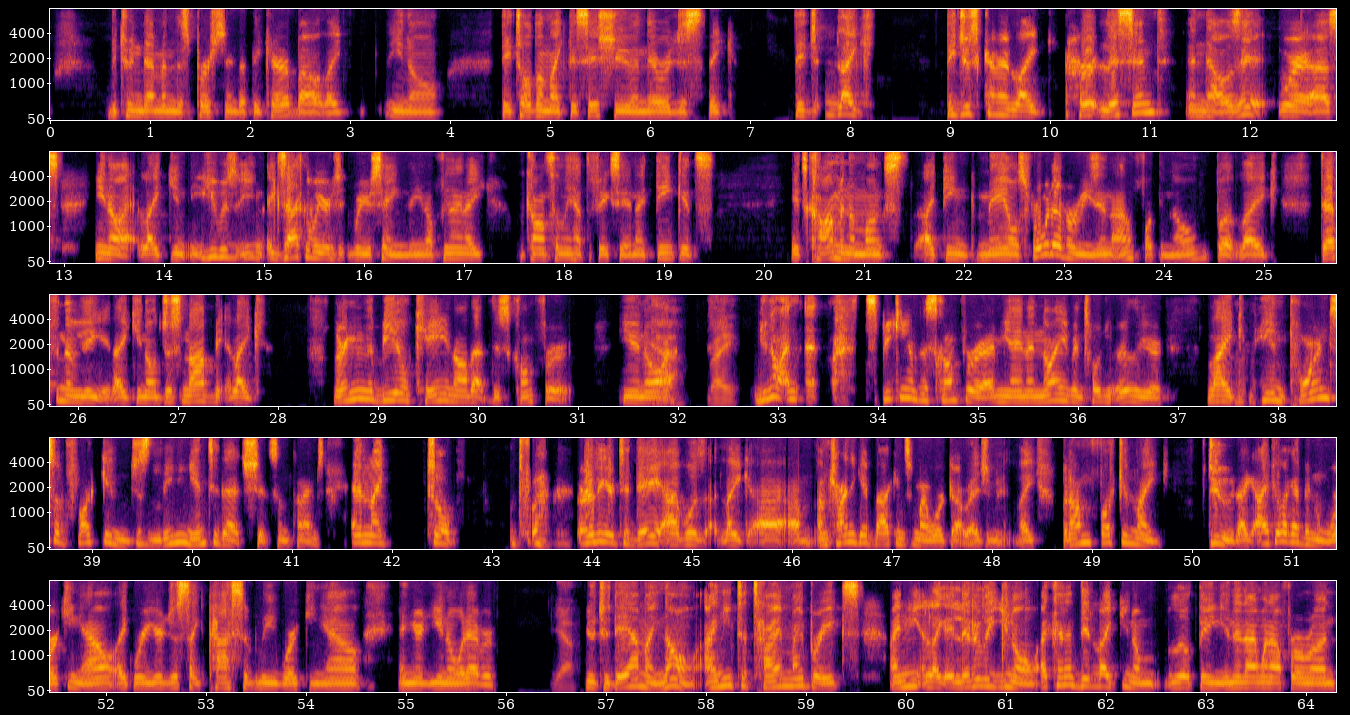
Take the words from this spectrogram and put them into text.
between them and this person that they care about like you know they told them like this issue and they were just like they like they just kind of like hurt listened and that was it whereas you know like you, he was exactly what you're what you're saying you know feeling like constantly have to fix it and i think it's it's common amongst I think males for whatever reason. I don't fucking know, but like definitely like you know just not be like learning to be okay in all that discomfort. You know, yeah, right. you know, and, and speaking of discomfort, I mean, and I know I even told you earlier, like Mhm. the importance of fucking just leaning into that shit sometimes, and like so. Earlier today, I was like, uh, I'm, I'm trying to get back into my workout regimen, like, but I'm fucking like, dude, like, I feel like I've been working out, like, where you're just like passively working out, and you're, you know, whatever. Yeah. dude today i'm like no i need to time my breaks. I need like i literally you know i kind of did like you know a little thing and then i went out for a run.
